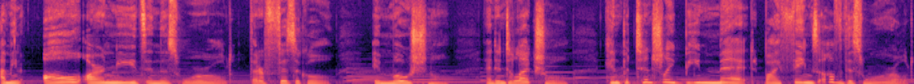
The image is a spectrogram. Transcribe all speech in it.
I mean, all our needs in this world that are physical, emotional, and intellectual can potentially be met by things of this world,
